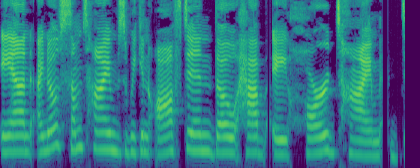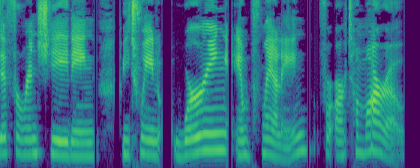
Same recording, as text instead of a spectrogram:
And I know sometimes we can often, though, have a hard time differentiating between worrying and planning for our tomorrow.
